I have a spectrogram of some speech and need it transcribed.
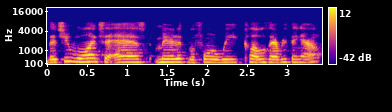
that you want to ask Meredith before we close everything out?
